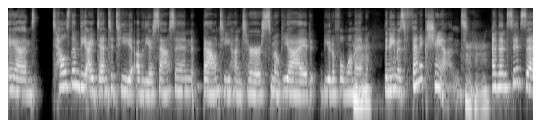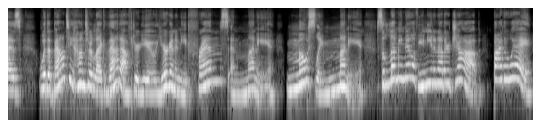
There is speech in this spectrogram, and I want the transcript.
And tells them the identity of the assassin, bounty hunter, smoky eyed, beautiful woman. Mhm. The name is Fennec Shand. hmm And then Cid says, with a bounty hunter like that after you, you're going to need friends and money. Mostly money. So let me know if you need another job. By the way,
